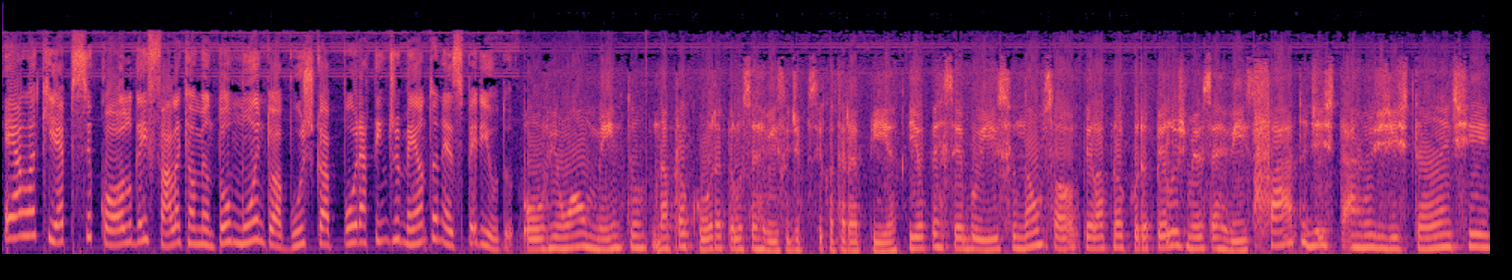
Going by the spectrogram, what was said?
Ela que é psicóloga e fala que aumentou muito a busca por atendimento nesse período. Houve um aumento na procura pelo serviço de psicoterapia e eu percebo isso não só pela procura pelos meus serviços. O fato de estarmos distantes,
